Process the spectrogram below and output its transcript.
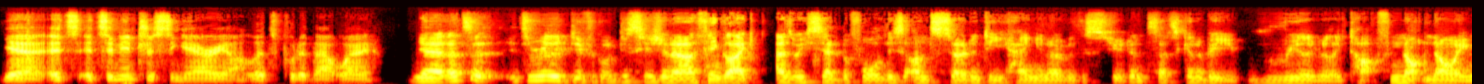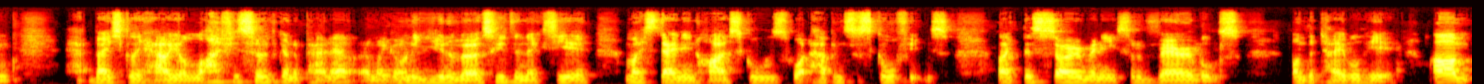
yeah, it's it's an interesting area. Let's put it that way. Yeah, that's a it's a really difficult decision, and I think like as we said before, this uncertainty hanging over the students that's going to be really really tough. Not knowing basically how your life is sort of going to pan out. Am I going to university the next year? Am I staying in high schools? What happens to school fees? Like there's so many sort of variables on the table here. Um,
